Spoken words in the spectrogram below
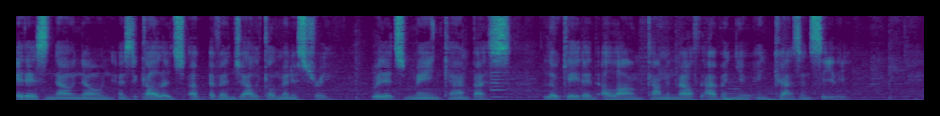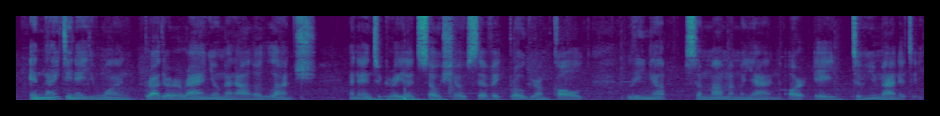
It is now known as the College of Evangelical Ministry, with its main campus located along Commonwealth Avenue in Quezon City. In 1981, Brother Eraño Manalo launched an integrated socio-civic program called Lingap sa Mamamayan or Aid to Humanity.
